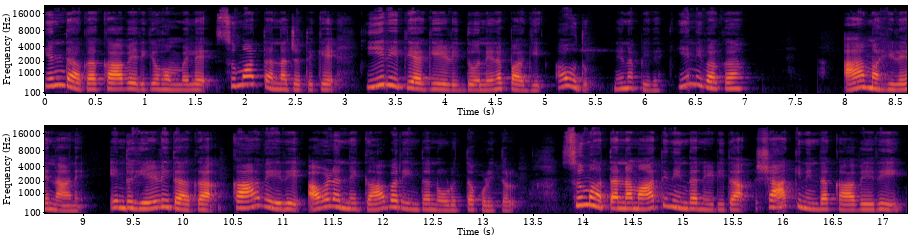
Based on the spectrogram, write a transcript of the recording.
ಎಂದಾಗ ಕಾವೇರಿಗೆ ಒಮ್ಮೆಲೆ ಸುಮಾ ತನ್ನ ಜೊತೆಗೆ ಈ ರೀತಿಯಾಗಿ ಹೇಳಿದ್ದು ನೆನಪಾಗಿ. ಹೌದು, ನೆನಪಿದೆ. ಏನಿವಾಗ? ಆ ಮಹಿಳೆ ನಾನೇ. ಎಂದು ಹೇಳಿದಾಗ ಕಾವೇರಿ ಅವಳನ್ನೇ ಗಾಬರಿಯಿಂದ ನೋಡುತ್ತಾ ಕುಳಿತಳು. ಸುಮ ತನ್ನ ಮಾತಿನಿಂದ ನೀಡಿದ ಶಾಕಿನಿಂದ ಕಾವೇರಿ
